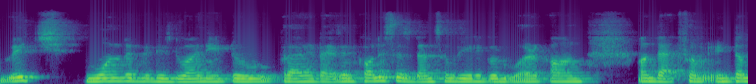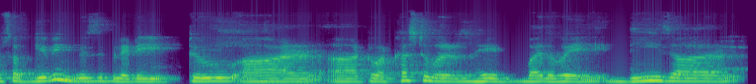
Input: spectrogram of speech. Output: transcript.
which vulnerabilities do I need to prioritize? And Qualys has done some really good work on on that from in terms of giving visibility to our uh, to our customers. Hey, by the way, these are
